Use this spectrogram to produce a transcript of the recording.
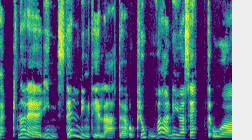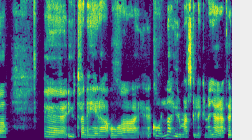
öppnare inställning till att och prova nya sätt och eh, utvärdera och eh, kolla hur man skulle kunna göra. För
